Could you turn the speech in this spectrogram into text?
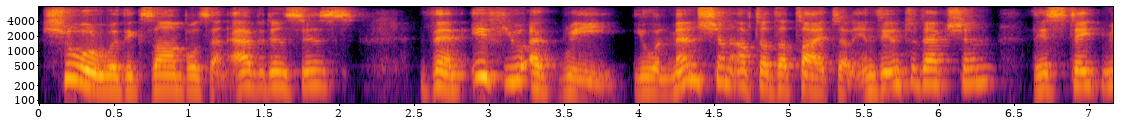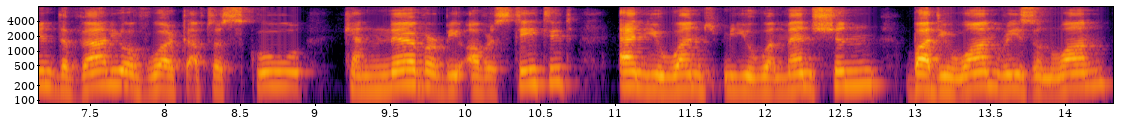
sure with examples and evidences. then if you agree, you will mention after the title in the introduction, this statement, the value of work after school can never be overstated. And you want you will mention body one, reason one,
